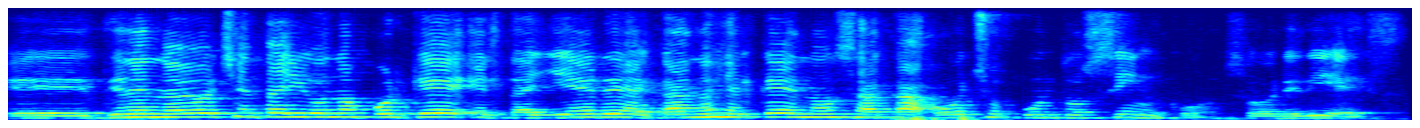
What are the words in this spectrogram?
Eh, tiene 9.81 porque el taller de Alcano el que nos saca 8.5 sobre 10.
